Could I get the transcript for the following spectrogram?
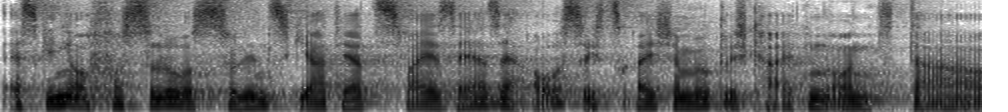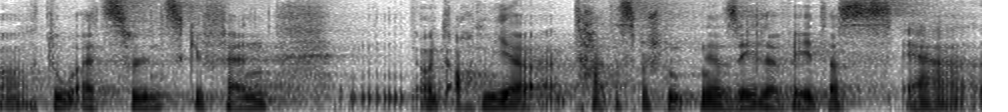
es ging auch fast so los. Zulinski hatte ja zwei sehr, sehr aussichtsreiche Möglichkeiten und da du als Zulinski-Fan und auch mir tat es bestimmt in der Seele weh, dass er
